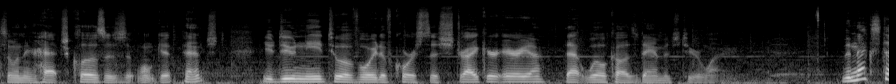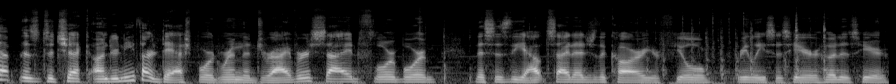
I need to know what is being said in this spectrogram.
So when your hatch closes, it won't get pinched. You do need to avoid, of course, the striker area. That will cause damage to your wiring. The next step is to check underneath our dashboard. We're in the driver's side floorboard. This is the outside edge of the car. Your fuel release is here, hood is here.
